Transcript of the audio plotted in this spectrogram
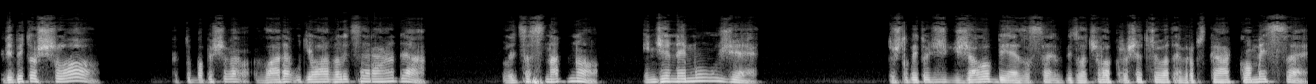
Kdyby to šlo, tak to Babišova vláda udělá velice ráda, velice snadno, jenže nemůže. Došlo by totiž k žalobě, zase by začala prošetřovat Evropská komise.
